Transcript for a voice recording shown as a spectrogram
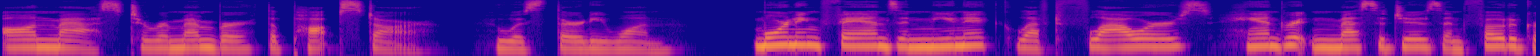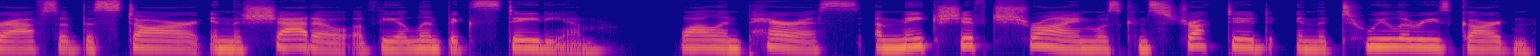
en masse to remember the pop star, who was 31. Mourning fans in Munich left flowers, handwritten messages, and photographs of the star in the shadow of the Olympic Stadium, while in Paris, a makeshift shrine was constructed in the Tuileries Garden.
